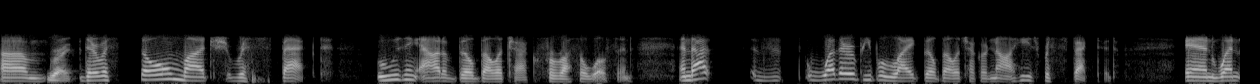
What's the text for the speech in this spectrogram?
Um Right. there was so much respect oozing out of Bill Belichick for Russell Wilson. And that whether people like Bill Belichick or not, he's respected. And when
